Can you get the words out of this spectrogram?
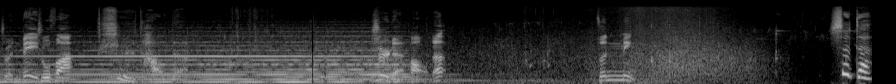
准备出发。是好的，是的，好的，遵命。是的，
